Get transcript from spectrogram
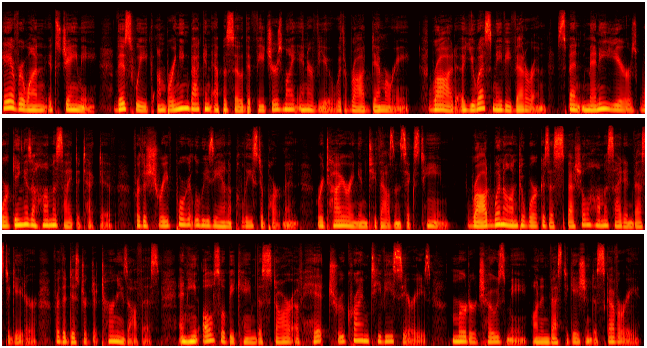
Hey everyone, it's Jami. This week, I'm bringing back an episode that features my interview with Rod Demery. Rod, a U.S. Navy veteran, spent many years working as a homicide detective for the Shreveport, Louisiana Police Department, retiring in 2016. Rod went on to work as a special homicide investigator for the district attorney's office, and he also became the star of hit true crime TV series Murder Chose Me on Investigation Discovery.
